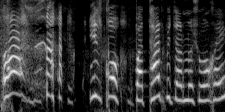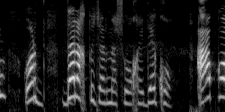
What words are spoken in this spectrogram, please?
इसको पत्थर पे चढ़ना शौक है और दरख्त पे चढ़ना शौक है देखो। आपको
